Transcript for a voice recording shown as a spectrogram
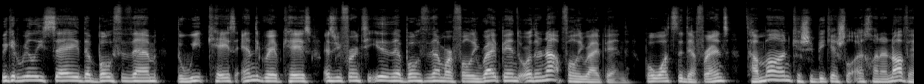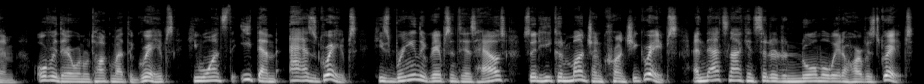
We could really say that both of them, the wheat case and the grape case, is referring to either that both of them are fully ripened or they're not fully ripened. But what's the difference? Taman Over there, when we're talking about the grapes, he wants to eat them as grapes. He's bringing the grapes into his house so that he can munch on crunchy grapes. And that's not considered a normal way to harvest grapes.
